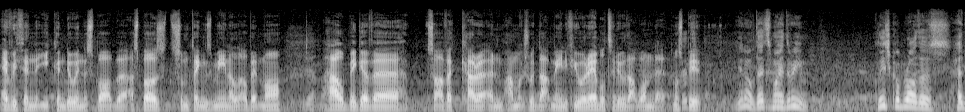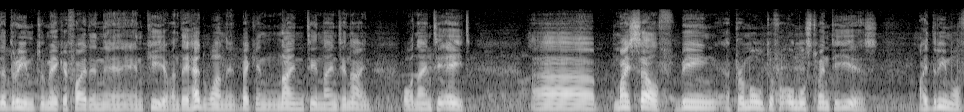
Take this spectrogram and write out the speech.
everything that you can do in the sport, but I suppose some things mean a little bit more. How big of a sort of a carrot and how much would that mean if you were able to do that one day? Must be. You know, that's my dream. Klitschko brothers had a dream to make a fight in, in, in Kiev, and they had one back in 1999 or 98. Uh, myself, being a promoter for almost 20 years, I dream of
